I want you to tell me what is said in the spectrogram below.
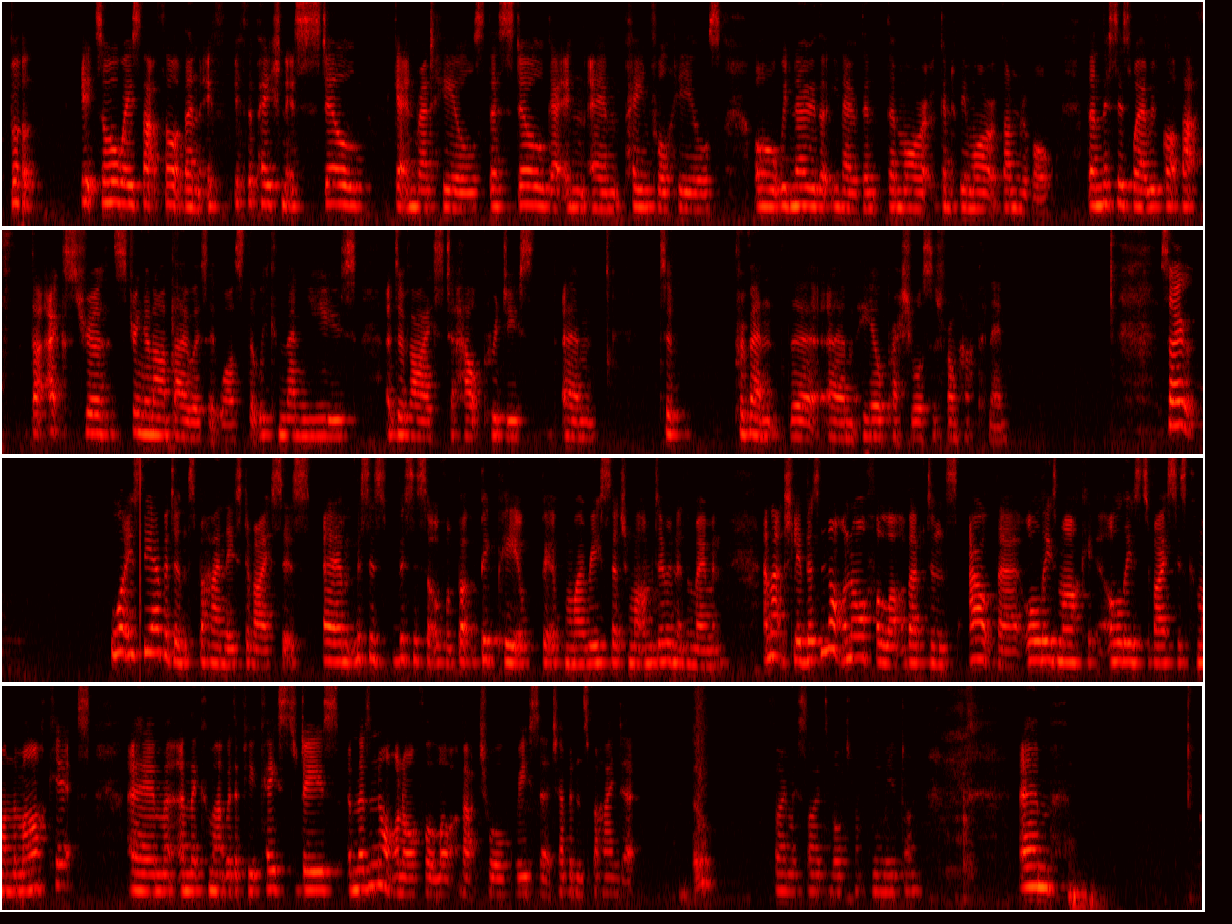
but it's always that thought. Then, if if the patient is still getting red heels, they're still getting um, painful heels, or we know that you know they're, they're more going to be more vulnerable. Then this is where we've got that that extra string in our bow, as it was, that we can then use a device to help reduce um, to prevent the um, heel pressure ulcers from happening. So what is the evidence behind these devices? Um, this is this is sort of a big piece a bit of my research and what I'm doing at the moment. And actually, there's not an awful lot of evidence out there. All these market, all these devices come on the market, um, and they come out with a few case studies, and there's not an awful lot of actual research evidence behind it. Oh, sorry, my slides have automatically moved on. Um,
